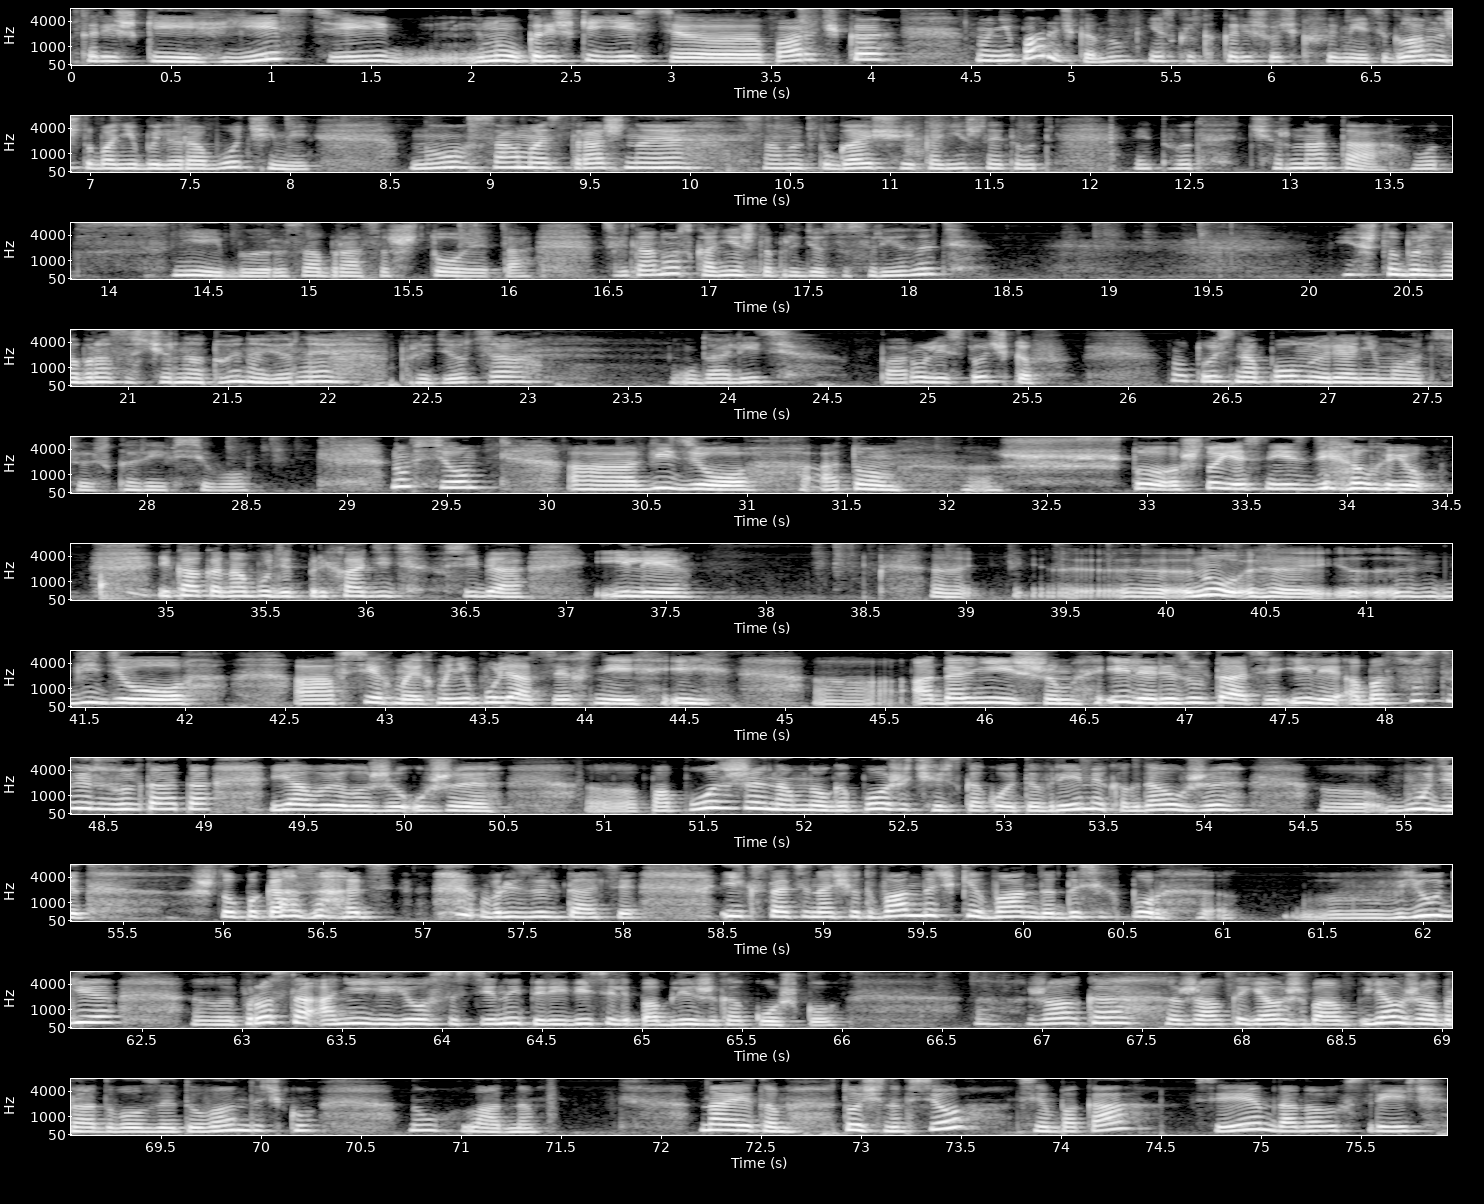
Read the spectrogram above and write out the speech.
корешки есть, и, ну, корешки есть э, парочка, ну, не парочка, но несколько корешочков имеется. Главное, чтобы они были рабочими, но самое страшное, самое пугающее, конечно, это вот, это вот чернота, вот с ней бы разобраться, что это. Цветонос, конечно, придется срезать, и чтобы разобраться с чернотой, наверное, придется удалить пару листочков, ну, то есть на полную реанимацию, скорее всего. Ну, все. А, видео о том, что, что я с ней сделаю и как она будет приходить в себя или ну, э, видео о всех моих манипуляциях с ней и о дальнейшем или результате, или об отсутствии результата я выложу уже попозже, намного позже, через какое-то время, когда уже будет что показать в результате. И, кстати, насчет Вандочки. Ванда до сих пор в юге, просто они ее со стены перевесили поближе к окошку. Жалко, жалко, я уже, я уже обрадовалась за эту вандочку. Ну, ладно. На этом точно все. Всем пока, всем до новых встреч.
